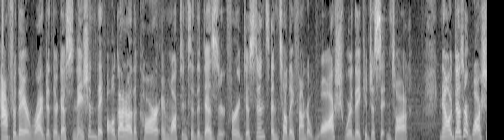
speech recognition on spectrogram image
After they arrived at their destination, they all got out of the car and walked into the desert for a distance until they found a wash where they could just sit and talk. Now, a desert wash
